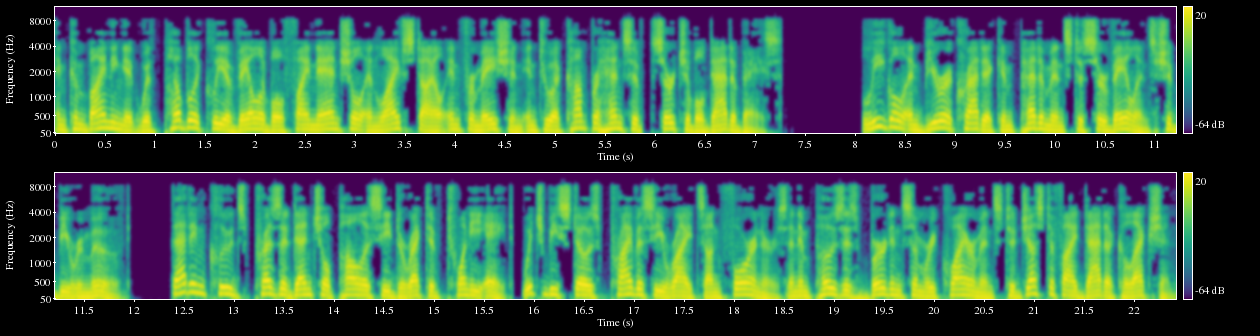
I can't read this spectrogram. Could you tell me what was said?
and combining it with publicly available financial and lifestyle information into a comprehensive, searchable database. Legal and bureaucratic impediments to surveillance should be removed. That includes Presidential Policy Directive 28, which bestows privacy rights on foreigners and imposes burdensome requirements to justify data collection.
